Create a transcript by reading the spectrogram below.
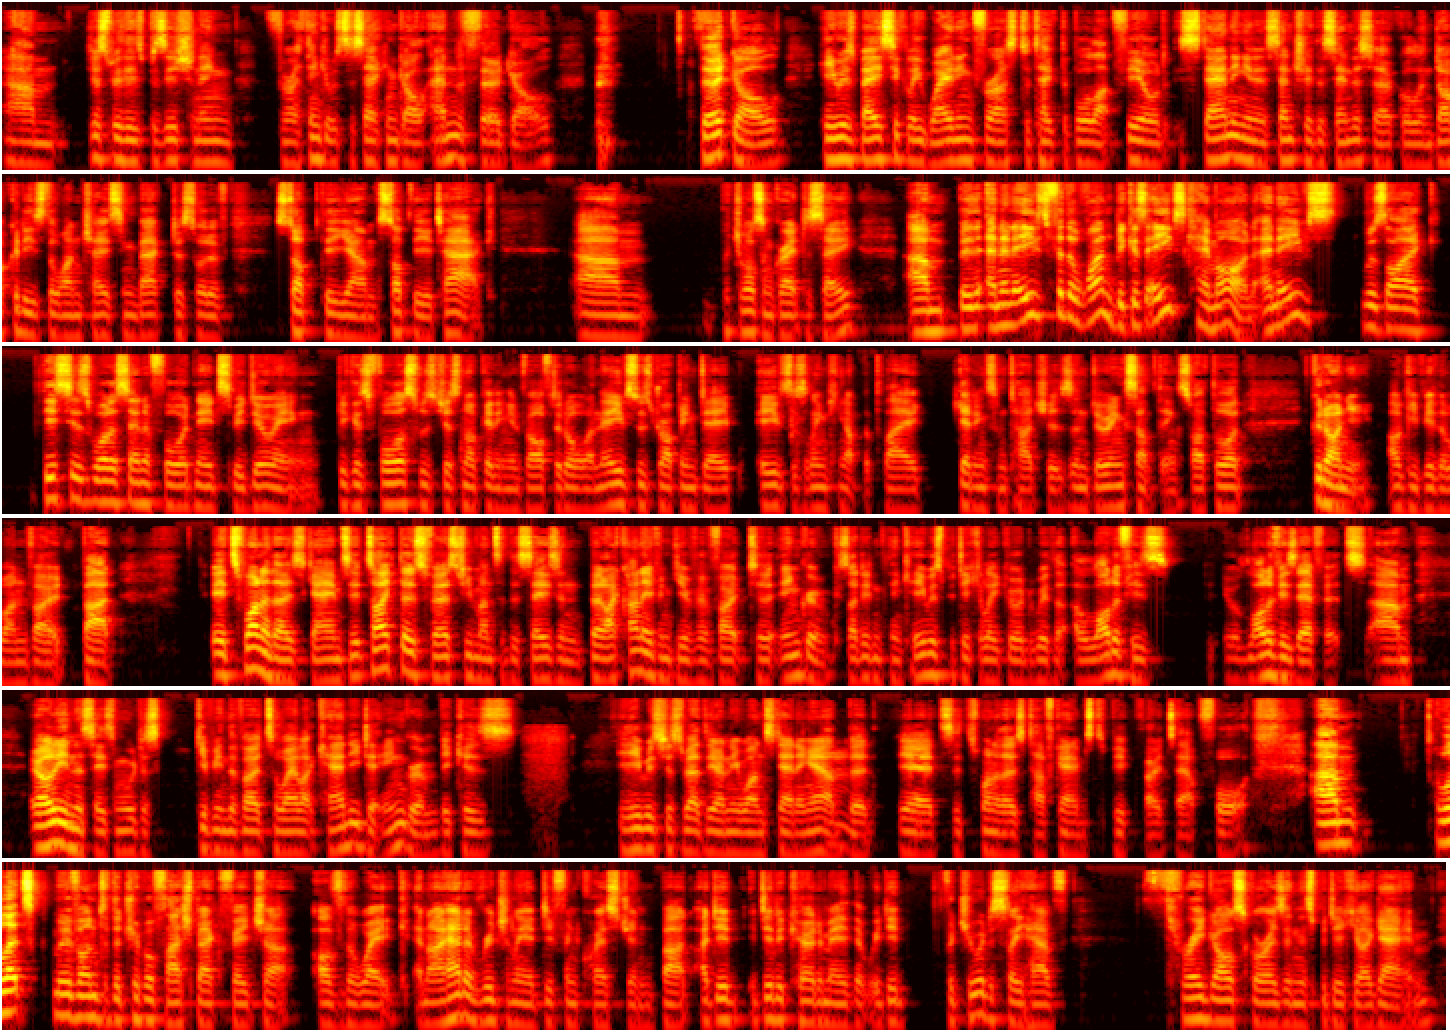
um, just with his positioning for I think it was the second goal and the third goal. third goal, he was basically waiting for us to take the ball upfield, standing in essentially the center circle, and Docherty's the one chasing back to sort of stop the um, stop the attack, um, which wasn't great to see. Um, but and then Eaves for the one because Eaves came on and Eaves was like, "This is what a center forward needs to be doing," because Forss was just not getting involved at all, and Eaves was dropping deep. Eaves was linking up the play, getting some touches, and doing something. So I thought, good on you. I'll give you the one vote, but. It's one of those games. It's like those first few months of the season, but I can't even give a vote to Ingram because I didn't think he was particularly good with a lot of his a lot of his efforts. Um, early in the season, we were just giving the votes away like candy to Ingram because he was just about the only one standing out. Mm. But yeah, it's it's one of those tough games to pick votes out for. Um, well, let's move on to the triple flashback feature of the week. And I had originally a different question, but I did it did occur to me that we did fortuitously have three goal scorers in this particular game.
